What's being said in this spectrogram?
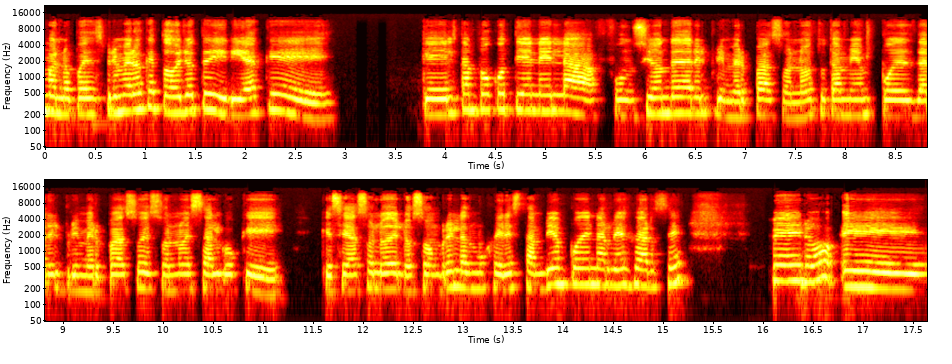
Bueno, pues primero que todo yo te diría que, que él tampoco tiene la función de dar el primer paso, ¿no? Tú también puedes dar el primer paso, eso no es algo que, que sea solo de los hombres, las mujeres también pueden arriesgarse, pero eh,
